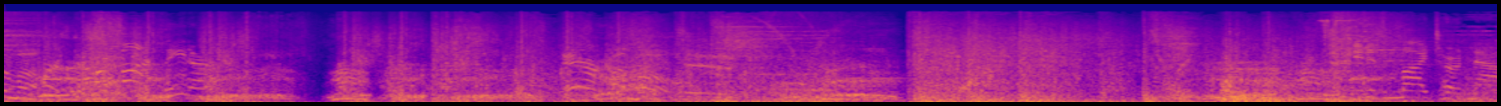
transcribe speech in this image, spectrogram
them up. Come on, later. Air combo. It is my turn now.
